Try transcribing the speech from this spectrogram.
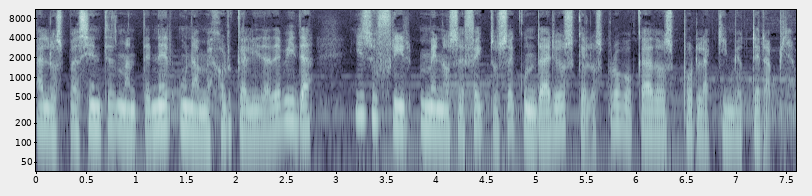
a los pacientes mantener una mejor calidad de vida y sufrir menos efectos secundarios que los provocados por la quimioterapia.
